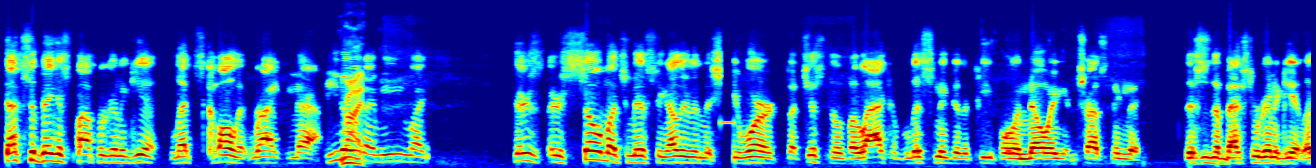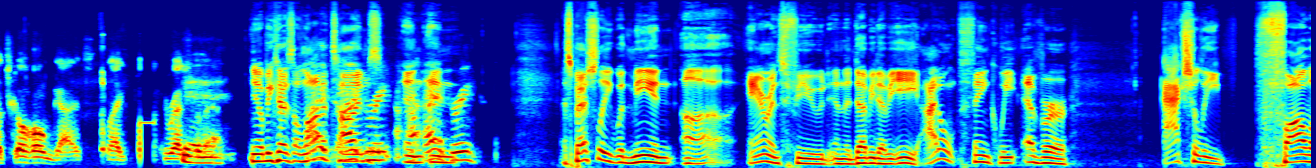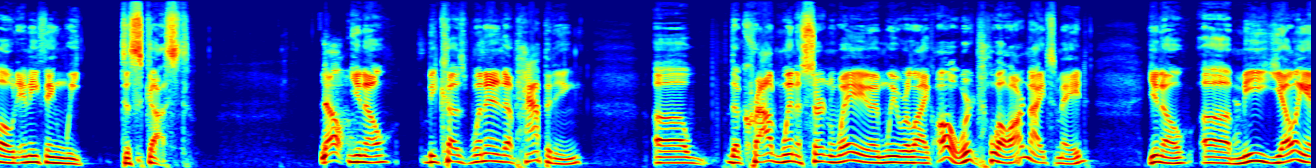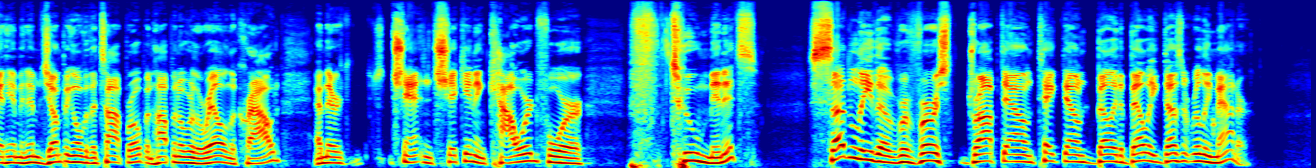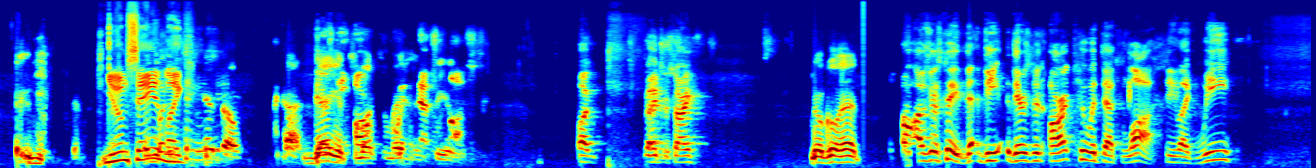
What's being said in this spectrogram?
That's the biggest pop we're gonna get. Let's call it right now. You know Right. what I mean? Like, there's there's so much missing other than the shitty work, but just the, the lack of listening to the people and knowing and trusting that this is the best we're gonna get. Let's go home, guys. Like fuck the rest of that. You know, because a lot I, of times I agree. I- and- I, and- agree. especially with me and uh, Aron's feud in the WWE, I don't think we ever actually followed anything we discussed. No. You know, because what ended up happening, uh, the crowd went a certain way, and we were like, "Oh, we're well, our night's made." You know, uh, me yelling at him and him jumping over the top rope and hopping over the rail in the crowd, and they're chanting "chicken" and "coward" for f- two minutes suddenly the reverse drop down, take down, belly to belly doesn't really matter. You know what I'm saying? Like, thing is, though, God dang, it's the most art to it amazing that's feeling. lost. Go ahead, sorry. No, go ahead. Oh, I was going to say the, the there's an art to it that's lost. See, like we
